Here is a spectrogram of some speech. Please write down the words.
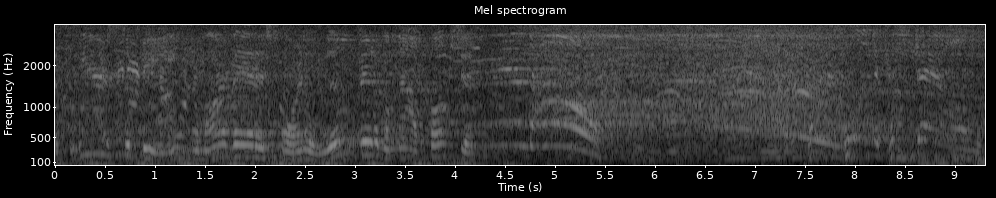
Appears to be, from our vantage point, a little bit of a malfunction. And off! Clock's one to come down.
